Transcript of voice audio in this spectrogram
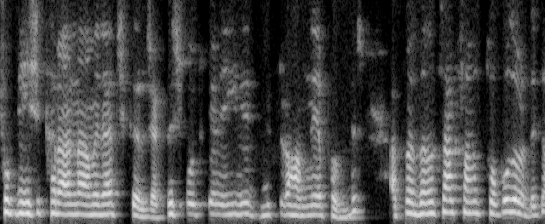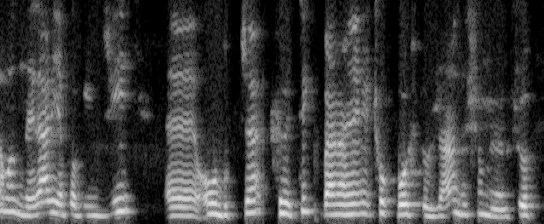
Çok değişik kararnameler çıkaracak. Dış politikayla ilgili bir sürü hamle yapabilir. Aslında Donald Trump şu anda topal ördek ama neler yapabileceği e, oldukça kritik. Ben hani çok boş duracağını düşünmüyorum. Şu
